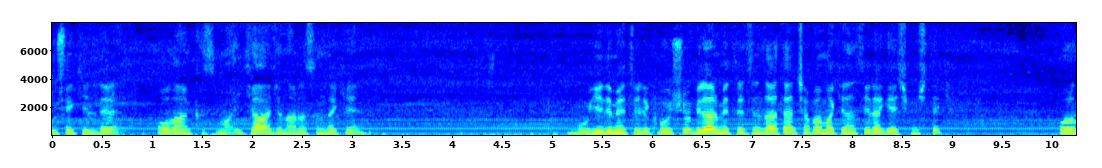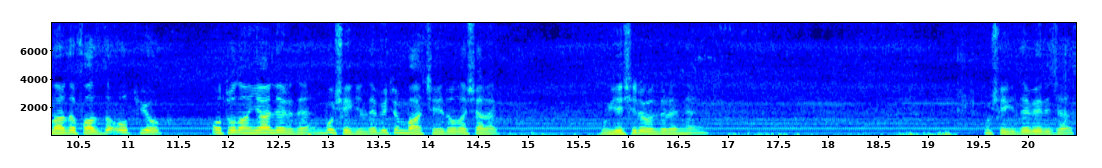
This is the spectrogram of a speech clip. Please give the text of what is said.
Bu şekilde olan kısma iki ağacın arasındaki bu 7 metrelik boşluğu birer metresini zaten çapa makinesiyle geçmiştik. Oralarda fazla ot yok. Ot olan yerleri de bu şekilde bütün bahçeyi dolaşarak bu yeşil öldüreni bu şekilde vereceğiz.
